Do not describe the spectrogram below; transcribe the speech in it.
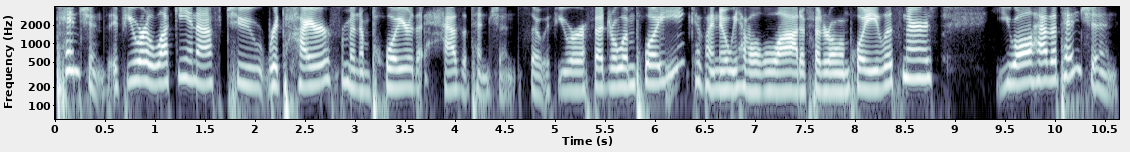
Pensions. If you are lucky enough to retire from an employer that has a pension. So if you are a federal employee, because I know we have a lot of federal employee listeners, you all have a pension.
